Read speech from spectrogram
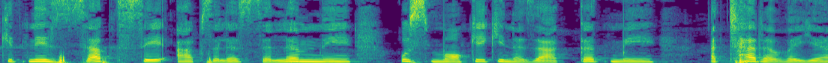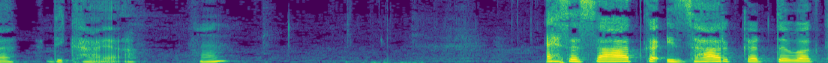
کتنے ضبط سے آپ صلی اللہ علیہ وسلم نے اس موقع کی نزاکت میں اچھا رویہ دکھایا۔ ہوں احساسات کا اظہار کرتے وقت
